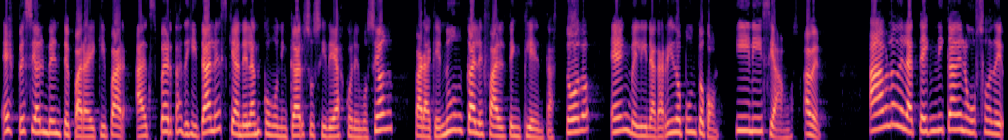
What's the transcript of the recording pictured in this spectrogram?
especialmente para equipar a expertas digitales que anhelan comunicar sus ideas con emoción para que nunca le falten clientas. Todo en melinagarrido.com. Iniciamos. A ver, hablo de la técnica del uso de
